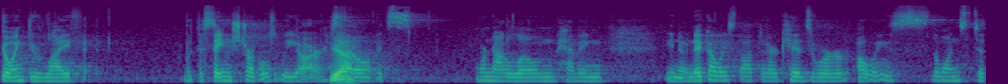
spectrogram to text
going through life with the same struggles we are. Yeah. So it's, we're not alone having, you know, Nick always thought that our kids were always the ones to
